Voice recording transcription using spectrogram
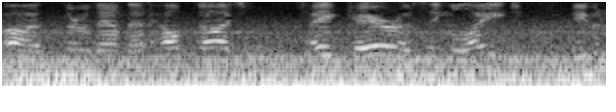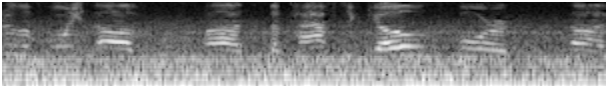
uh, through them that helped us take care of Single H, even to the point of uh, the path to go for uh,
